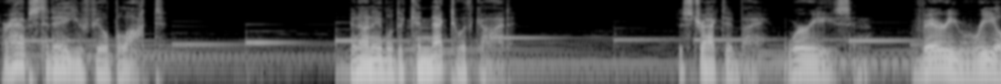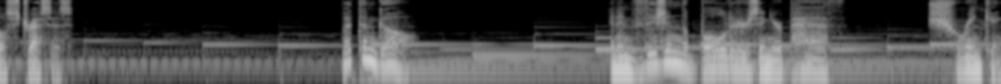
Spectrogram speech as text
Perhaps today you feel blocked and unable to connect with God distracted by worries and very real stresses. Let them go and envision the boulders in your path shrinking,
